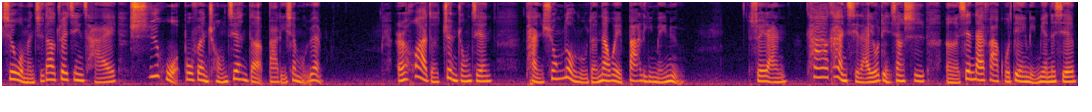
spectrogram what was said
是我们知道最近才失火部分重建的巴黎圣母院，而画的正中间袒胸露乳的那位巴黎美女，虽然她看起来有点像是呃现代法国电影里面那些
